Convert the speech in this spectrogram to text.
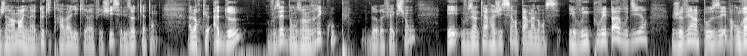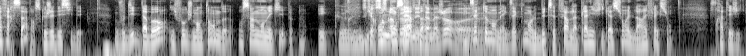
généralement il y en a deux qui travaillent et qui réfléchissent et les autres qui attendent. Alors qu'à deux, vous êtes dans un vrai couple de réflexion et vous interagissez en permanence. Et vous ne pouvez pas vous dire, je vais imposer, on va faire ça parce que j'ai décidé. Vous dites d'abord, il faut que je m'entende au sein de mon équipe et que ce qui ressemble un peu à un état-major. Euh, exactement, mais exactement. Le but c'est de faire de la planification et de la réflexion stratégique.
